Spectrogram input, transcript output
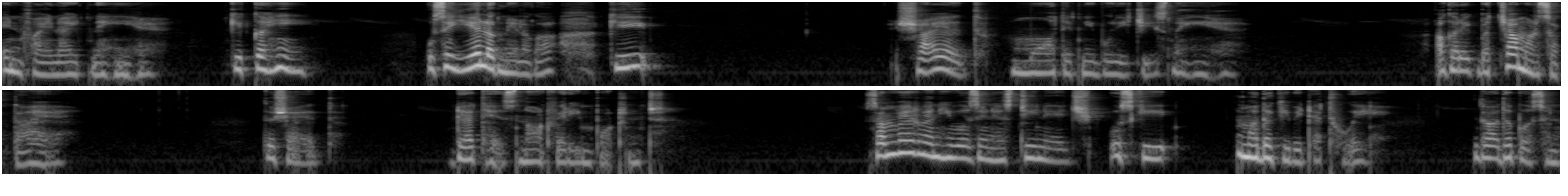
इनफाइनाइट नहीं है कि कहीं उसे ये लगने लगा कि शायद मौत इतनी बुरी चीज़ नहीं है। अगर एक बच्चा मर सकता है तो शायद death is not very important somewhere when he was in his teen age उसकी मदर की भी डेथ हो गई। द अदर पर्सन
